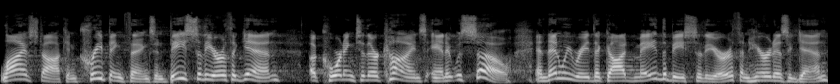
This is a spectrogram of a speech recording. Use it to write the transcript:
livestock and creeping things and beasts of the earth again according to their kinds and it was so. And then we read that god made the beasts of the earth and here it is again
